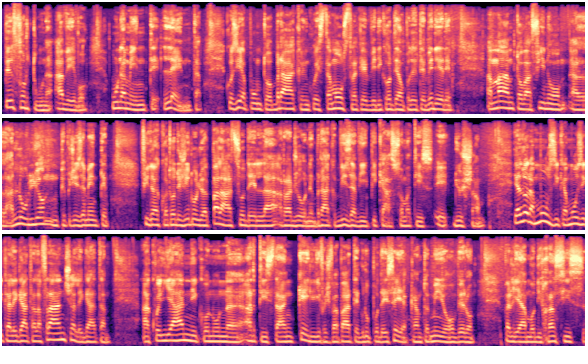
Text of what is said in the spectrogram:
per fortuna avevo una mente lenta. Così appunto Braque in questa mostra che vi ricordiamo potete vedere a Mantova fino a luglio, più precisamente fino al 14 luglio al Palazzo della Ragione, Braque vis-à-vis Picasso, Matisse e Duchamp. E allora musica, musica legata alla Francia, legata a quegli anni con un artista, anch'egli faceva parte del gruppo dei sei accanto a me, ovvero parliamo di Francis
